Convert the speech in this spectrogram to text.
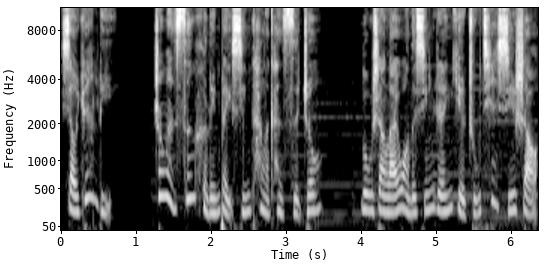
小院里，张万森和林北星看了看四周，路上来往的行人也逐渐稀少，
